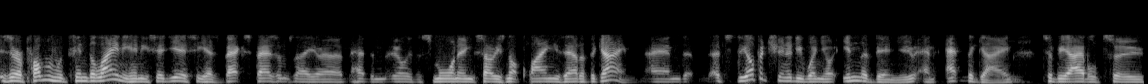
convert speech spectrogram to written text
is there a problem with Finn Delany? And he said, yes, he has back spasms. They uh, had them early this morning, so he's not playing. He's out of the game. And it's the opportunity when you're in the venue and at the game to be able to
